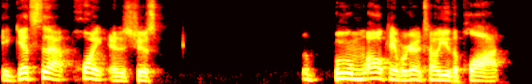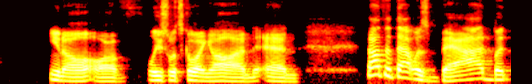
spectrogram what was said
it gets to that point and it's just boom okay we're going to tell you the plot you know or at least what's going on and not that that was bad but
